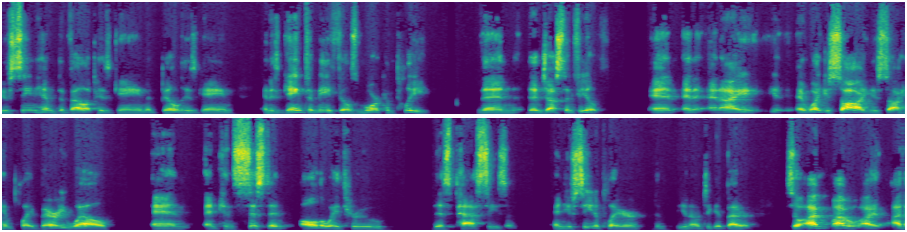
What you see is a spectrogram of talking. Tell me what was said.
You've seen him develop his game and build his game, and his game to me feels more complete than than Justin Fields and and and I and what you saw, you saw him play very well and and consistent all the way through this past season. And you've seen a player, you know, to get better. So I'm, I I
